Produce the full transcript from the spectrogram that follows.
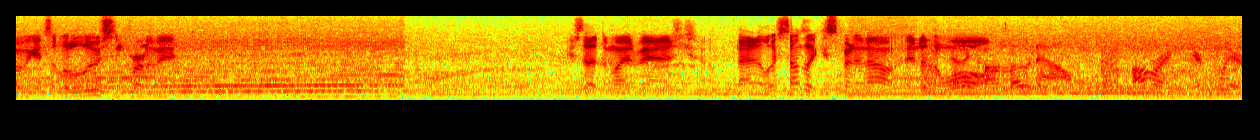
Ooh, he gets a little loose in front of me. Use that to my advantage. Man, it looks sounds like he's spinning out into the wall. car low now. All right, you're clear.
